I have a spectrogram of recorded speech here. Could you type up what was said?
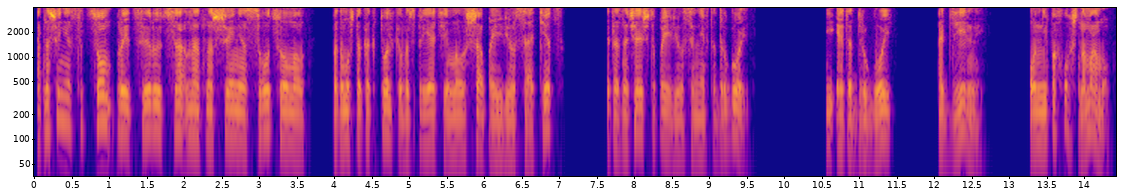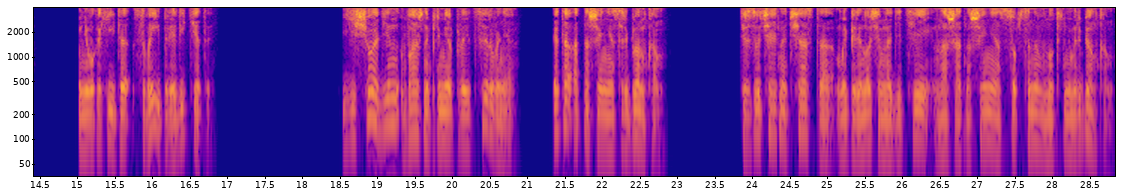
Отношения с отцом проецируются на отношения с социумом, потому что как только в восприятии малыша появился отец, это означает, что появился некто другой. И этот другой отдельный, он не похож на маму. У него какие-то свои приоритеты. Еще один важный пример проецирования это отношения с ребенком. Чрезвычайно часто мы переносим на детей наши отношения с собственным внутренним ребенком.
